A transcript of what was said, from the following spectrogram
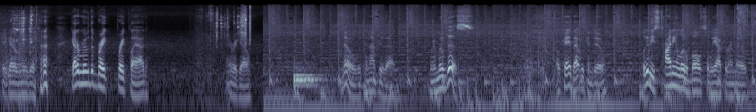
Okay, gotta remove the gotta remove the brake brake pad. There we go. No, we cannot do that. Remove this. Okay, that we can do. Look at these tiny little bolts that we have to remove.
